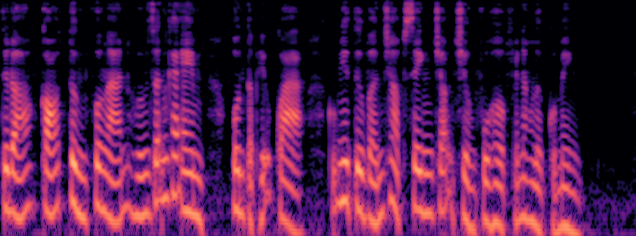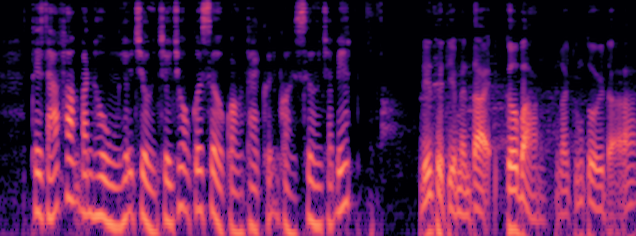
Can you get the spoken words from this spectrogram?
từ đó có từng phương án hướng dẫn các em ôn tập hiệu quả cũng như tư vấn cho học sinh chọn trường phù hợp với năng lực của mình. Thầy giáo Phạm Văn Hùng, hiệu trưởng trường Trung học cơ sở Quảng Thạch, huyện Quảng Sương cho biết. Đến thời điểm hiện tại, cơ bản là chúng tôi đã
